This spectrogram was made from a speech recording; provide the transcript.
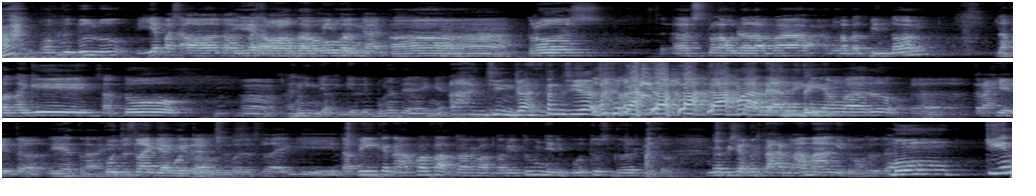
Hah? waktu dulu Iya pas awal tahun, pas Iya, awal awal tahun badminton kan. Ah. Ah. Terus eh, setelah udah lama nggak badminton, dapat lagi satu Ah. anjing gak gile banget ya ingat. Anjing ganteng sih ya. Kemarin nih yang baru. Eh, terakhir itu. Iya terakhir. Putus lagi akhirnya, Putus. putus. lagi. Tapi kenapa faktor-faktor itu menjadi putus, Gor gitu? Nggak bisa bertahan lama gitu maksudnya. Mungkin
